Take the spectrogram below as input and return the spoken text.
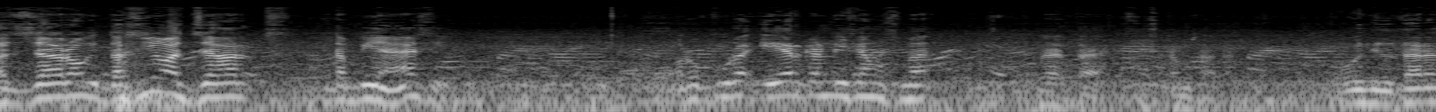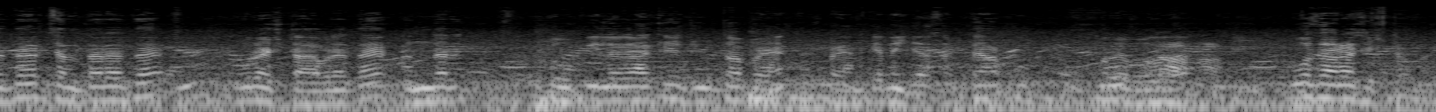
हज़ारों की दसियों हज़ार डब्बियाँ हैं ऐसी। और वो पूरा एयर कंडीशन उसमें रहता है सिस्टम सारा। वो हिलता रहता है चलता रहता है पूरा स्टाफ रहता है अंदर टोपी लगा के जूता पहन पहन के नहीं जा सकते आपको पूरा- पूरा- वो सारा सिस्टम है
